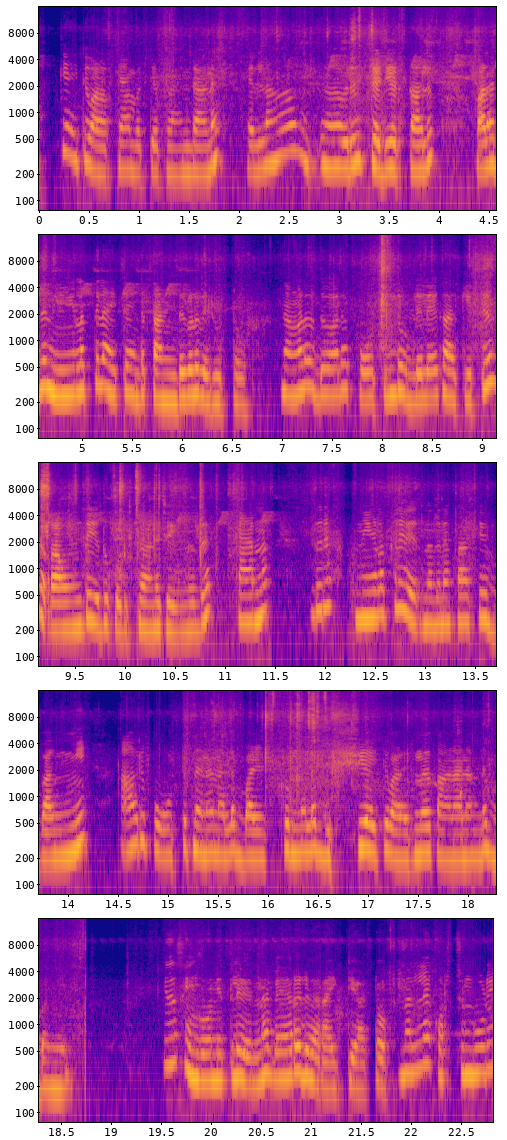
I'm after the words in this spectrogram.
ഒക്കെ ആയിട്ട് വളർത്താൻ പറ്റിയ പ്ലാന്റാണ് എല്ലാ ഒരു ചെടി എടുത്താലും വളരെ നീളത്തിലായിട്ട് അതിന്റെ തണ്ടുകൾ വരും കേട്ടോ. ഞങ്ങൾ ഇതുപോലെ പോട്ടിന്റെ ഉള്ളിലേക്കാക്കിയിട്ട് റൗണ്ട് ചെയ്ത് കൊടുക്കുകയാണ് ചെയ്യുന്നത്. കാരണം ഇതൊരു നീളത്തിൽ വരുന്നതിനെക്കാട്ടി ഭംഗി ആ ഒരു പോട്ടിൽ തന്നെ നല്ല ബൾക്കും നല്ല ബുഷിയായിട്ട് വളരുന്നത് കാണാനാണ് ഭംഗി. ഇത് സിങ്കോണിയത്തിൽ വരുന്ന വേറൊരു വെറൈറ്റി ആട്ടോ. നല്ല കുറച്ചും കൂടി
